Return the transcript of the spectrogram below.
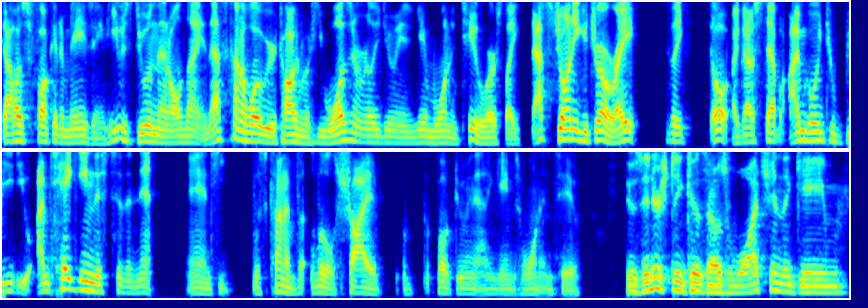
that was fucking amazing. He was doing that all night, and that's kind of what we were talking about. He wasn't really doing in game one and two, where it's like that's Johnny Gaudreau, right? He's like, oh, I got to step. I'm going to beat you. I'm taking this to the net, and he was kind of a little shy of- about doing that in games one and two. It was interesting because I was watching the game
